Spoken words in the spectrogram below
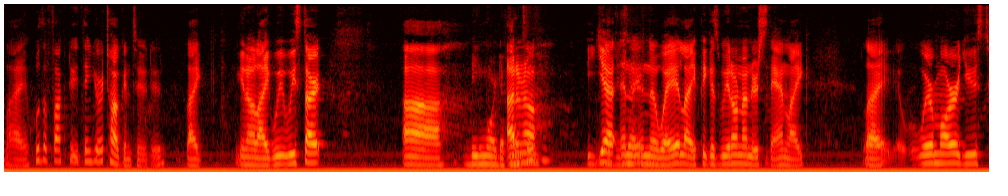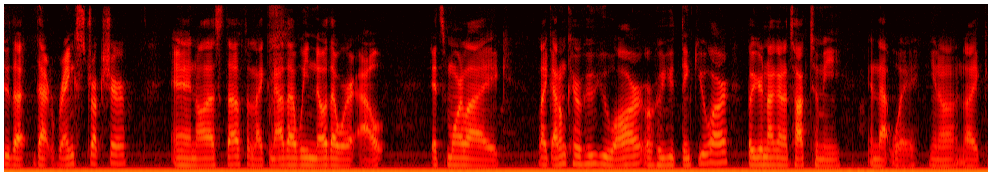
Like, who the fuck do you think you're talking to, dude? Like, you know, like we we start. Uh, being more defensive. I don't know. Yeah, in say? in a way, like because we don't understand, like, like we're more used to that that rank structure and all that stuff, and like now that we know that we're out, it's more like, like I don't care who you are or who you think you are, but you're not gonna talk to me in that way, you know. Like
